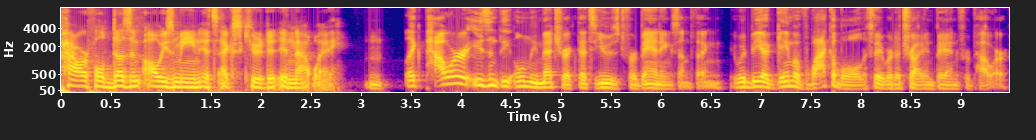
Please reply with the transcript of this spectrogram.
powerful doesn't always mean it's executed in that way. Like power isn't the only metric that's used for banning something. It would be a game of whack-a-mole if they were to try and ban for power.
